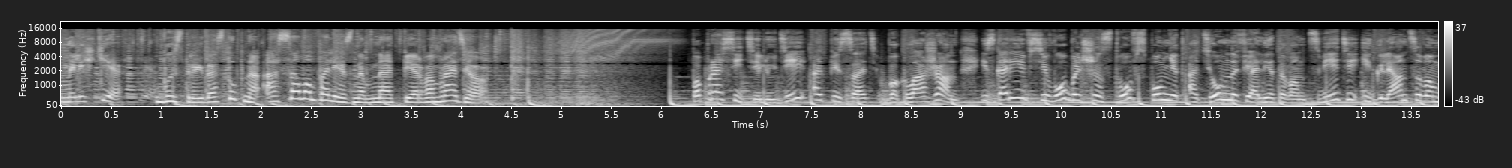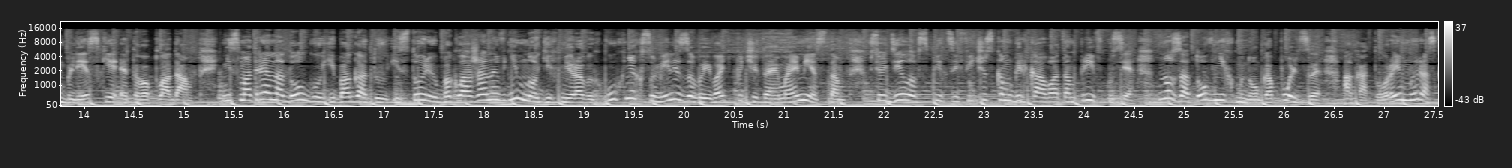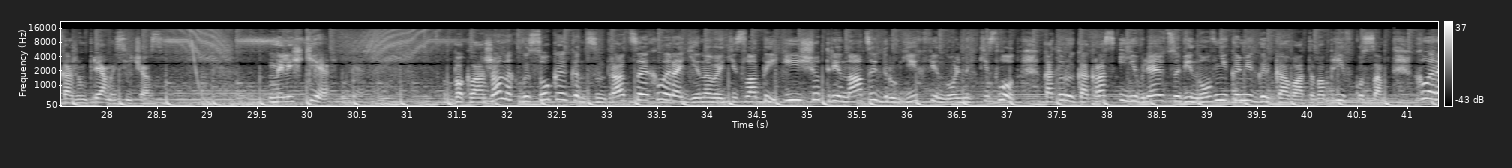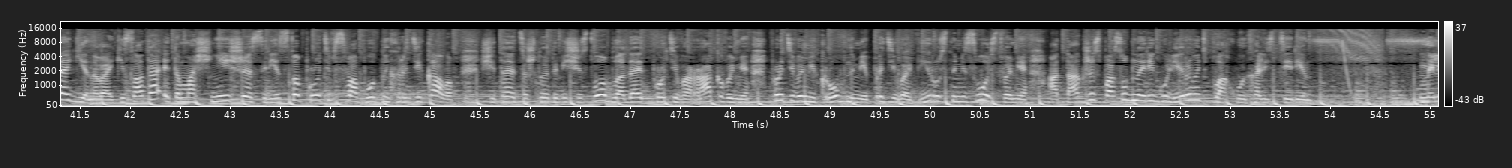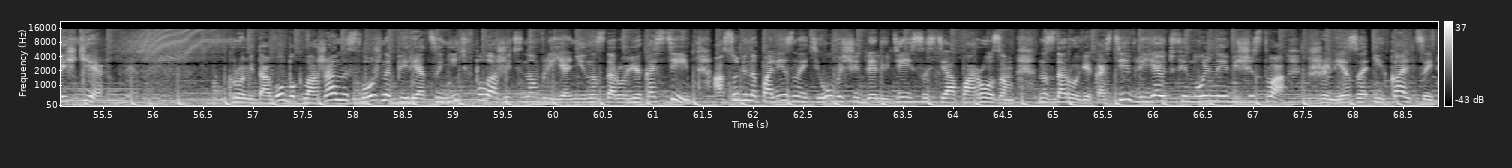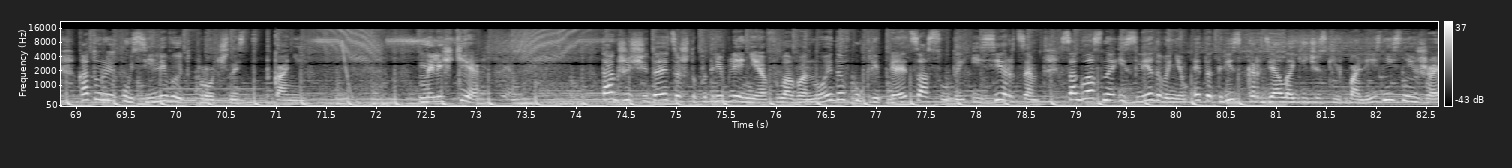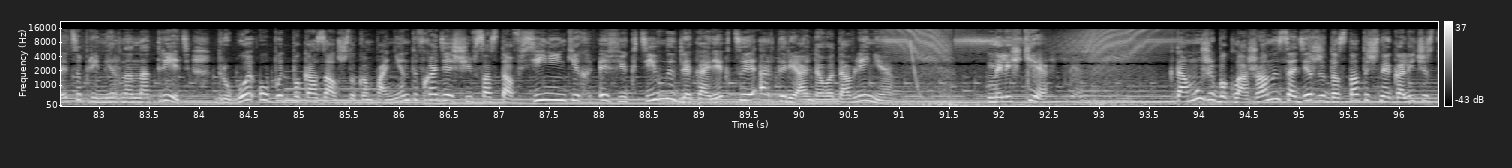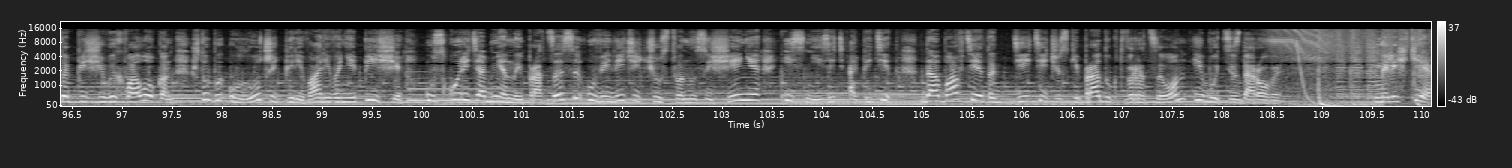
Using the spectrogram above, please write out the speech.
Налегке. Быстро и доступно о самом полезном на Первом радио. Попросите людей описать баклажан. И, скорее всего, большинство вспомнит о темно-фиолетовом цвете и глянцевом блеске этого плода. Несмотря на долгую и богатую историю, баклажаны в немногих мировых кухнях сумели завоевать почитаемое место. Все дело в специфическом горьковатом привкусе, но зато в них много пользы, о которой мы расскажем прямо сейчас. Налегке. В баклажанах высокая концентрация хлорогеновой кислоты и еще 13 других фенольных кислот, которые как раз и являются виновниками горьковатого привкуса. Хлорогеновая кислота – это мощнейшее средство против свободных радикалов. Считается, что это вещество обладает противораковыми, противомикробными, противовирусными свойствами, а также способно регулировать плохой холестерин. Налегке. Кроме того, баклажаны сложно переоценить в положительном влиянии на здоровье костей. Особенно полезны эти овощи для людей с остеопорозом. На здоровье костей влияют фенольные вещества – железо и кальций, которые усиливают прочность тканей. Налегке. Также считается, что потребление флавоноидов укрепляет сосуды и сердце. Согласно исследованиям, этот риск кардиологических болезней снижается примерно на треть. Другой опыт показал, что компоненты, входящие в состав синеньких, эффективны для коррекции артериального давления. Налегке. Тому же баклажаны содержат достаточное количество пищевых волокон, чтобы улучшить переваривание пищи, ускорить обменные процессы, увеличить чувство насыщения и снизить аппетит. Добавьте этот диетический продукт в рацион и будьте здоровы. Налегке.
